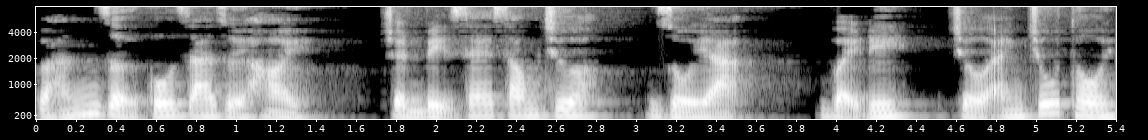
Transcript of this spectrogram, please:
Toán rời cô ra rồi hỏi, chuẩn bị xe xong chưa? Rồi ạ. Vậy đi, chờ anh chút thôi.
